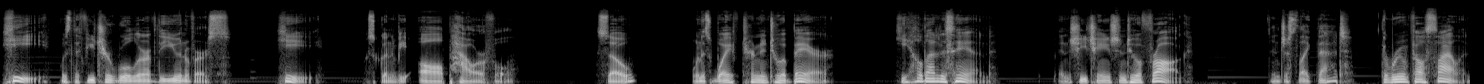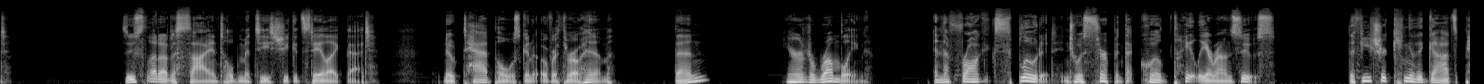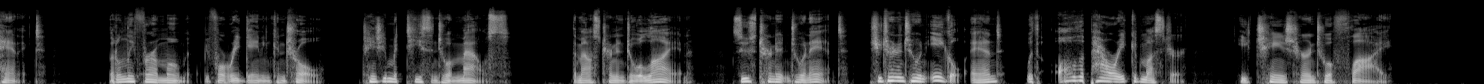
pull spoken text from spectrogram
He was the future ruler of the universe. He was going to be all powerful. So, when his wife turned into a bear, he held out his hand, and she changed into a frog. And just like that, the room fell silent. Zeus let out a sigh and told Metis she could stay like that. No tadpole was going to overthrow him. Then he heard a rumbling, and the frog exploded into a serpent that coiled tightly around Zeus. The future king of the gods panicked, but only for a moment before regaining control, changing Metis into a mouse. The mouse turned into a lion. Zeus turned it into an ant. She turned into an eagle, and, with all the power he could muster, he changed her into a fly.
